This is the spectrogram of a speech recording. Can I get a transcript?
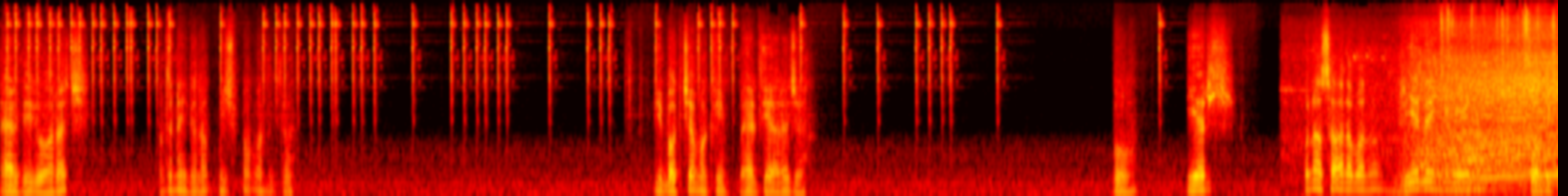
Neredeydi o araç? Adı neydi lan? Hiç bakmadık da. Bir bakacağım bakayım verdiği araca. Bu. Diğer bu nasıl arabanın? Niye rengi böyle? Oradaki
